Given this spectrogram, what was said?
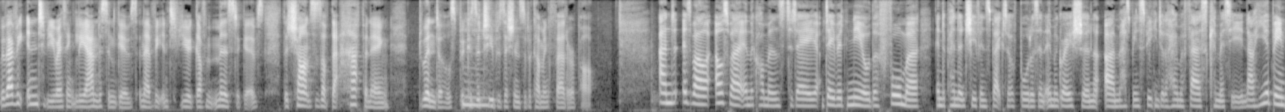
With every interview I think Lee Anderson gives and every interview a government minister gives, the chances of that happening dwindles because the two positions are becoming further apart. And as well, elsewhere in the Commons today, David Neal, the former Independent Chief Inspector of Borders and Immigration, um, has been speaking to the Home Affairs Committee. Now, he had been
